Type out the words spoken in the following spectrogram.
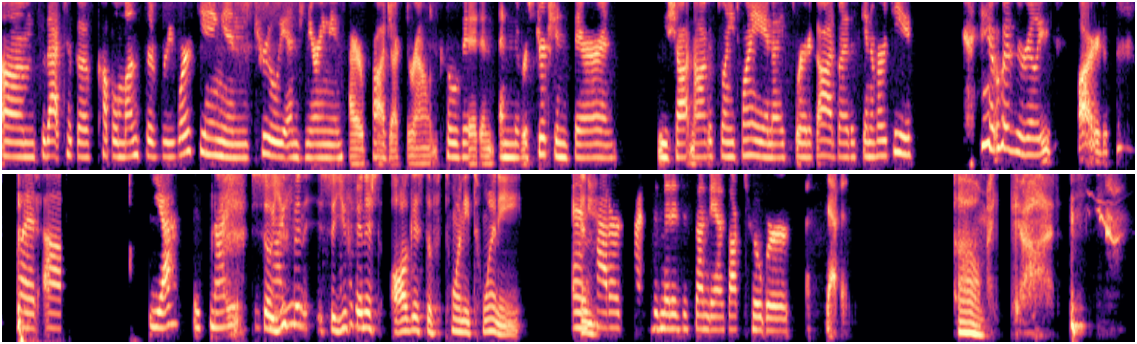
Um, so that took a couple months of reworking and truly engineering the entire project around COVID and, and the restrictions there. And we shot in August 2020, and I swear to God, by the skin of our teeth, it was really hard. But uh, yeah, it's not. It's so not you fin- So you finished August of 2020, and, and had our submitted to Sundance October 7th. Oh my god,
